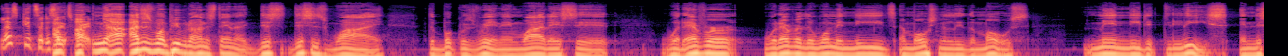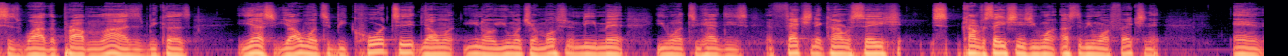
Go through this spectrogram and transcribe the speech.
Let's get to the sex I, part. no, I- I just want people to understand that this this is why the book was written and why they said whatever whatever the woman needs emotionally the most, men need it the least. And this is why the problem lies is because yes, y'all want to be courted, y'all want you know, you want your emotional need met, you want to have these affectionate conversation conversations, you want us to be more affectionate. And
